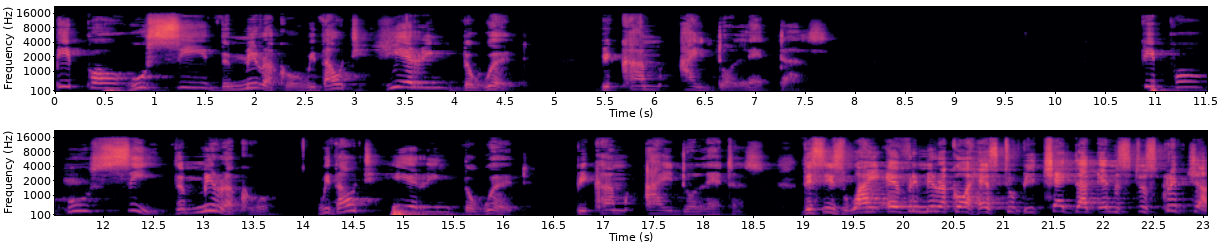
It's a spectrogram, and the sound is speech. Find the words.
people who see the miracle without hearing the word become idolaters. People who see the miracle without hearing the word become idolaters. This is why every miracle has to be checked against scripture.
